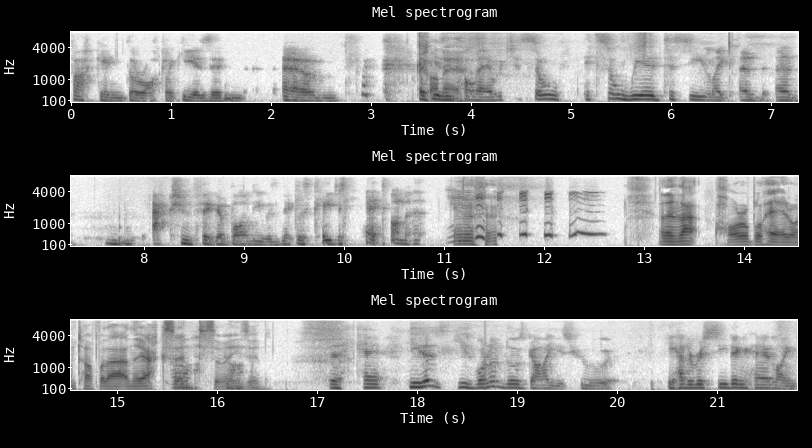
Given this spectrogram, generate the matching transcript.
fucking The Rock like he is in um like he's Con in Air. Con Air, which is so it's so weird to see like a, a action figure body with Nicolas Cage's head on it. and then that horrible hair on top of that and the accent. Oh, it's God. amazing. The hair he is he's one of those guys who he had a receding hairline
